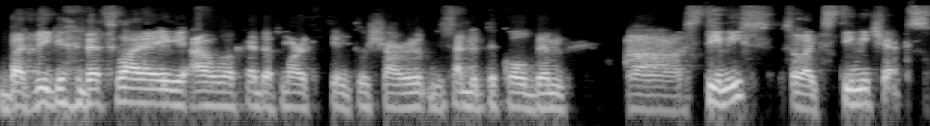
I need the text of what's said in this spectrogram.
But we, that's why our head of marketing tushar decided to call them uh, steamies so like steamy checks.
